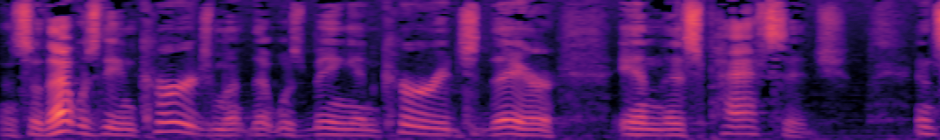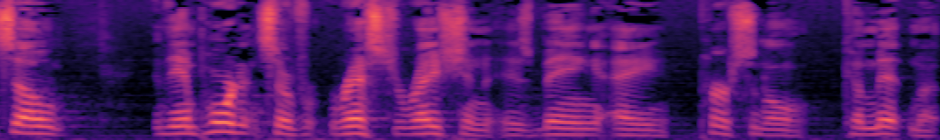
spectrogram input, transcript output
And so that was the encouragement that was being encouraged there in this passage. And so the importance of restoration is being a personal commitment.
